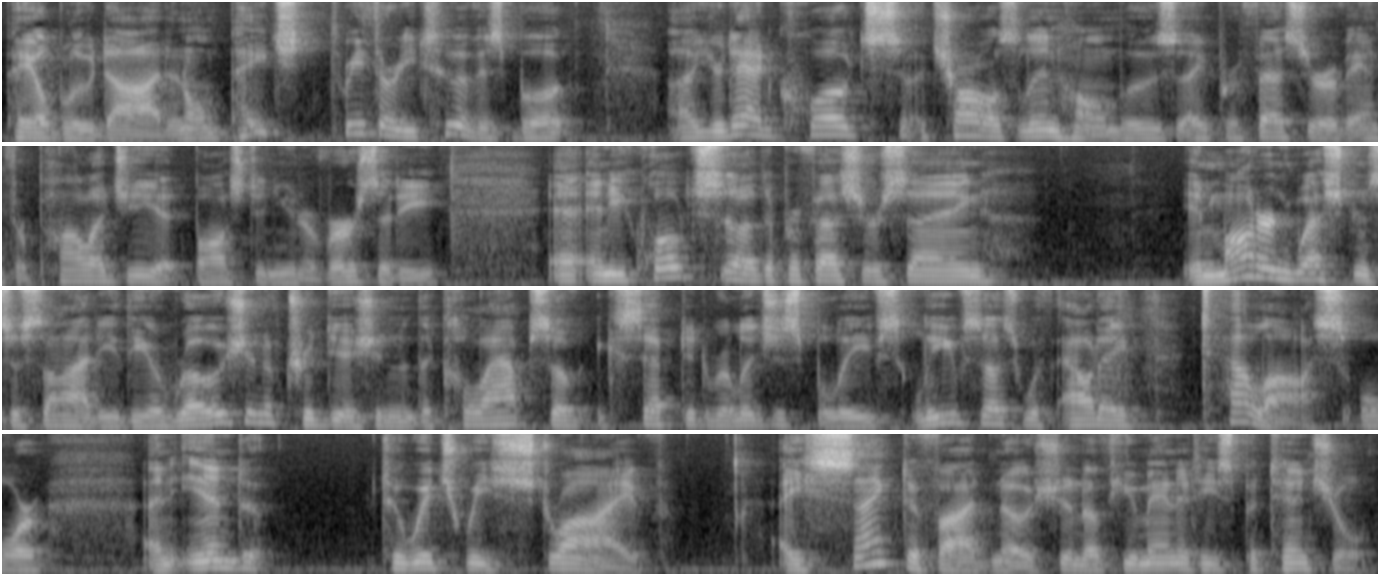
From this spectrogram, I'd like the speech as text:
Pale Blue Dot. And on page 332 of his book, uh, your dad quotes Charles Lindholm, who's a professor of anthropology at Boston University. And, and he quotes uh, the professor saying, in modern Western society, the erosion of tradition and the collapse of accepted religious beliefs leaves us without a telos, or an end to which we strive, a sanctified notion of humanity's potential.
